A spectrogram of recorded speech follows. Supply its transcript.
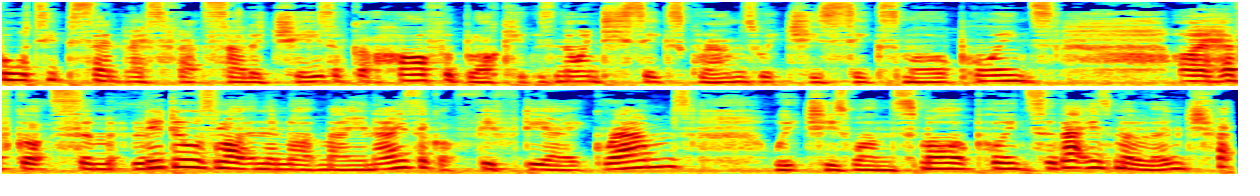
40% less fat salad cheese. I've got half a block. It was 96 grams, which is six smart points. I have got some Lidl's Light in the Night mayonnaise. I've got 58 grams, which is one smart point. So that is my lunch for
